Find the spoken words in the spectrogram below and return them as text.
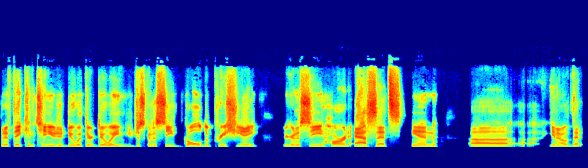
But if they continue to do what they're doing, you're just going to see gold appreciate. You're going to see hard assets in, uh, you know, that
